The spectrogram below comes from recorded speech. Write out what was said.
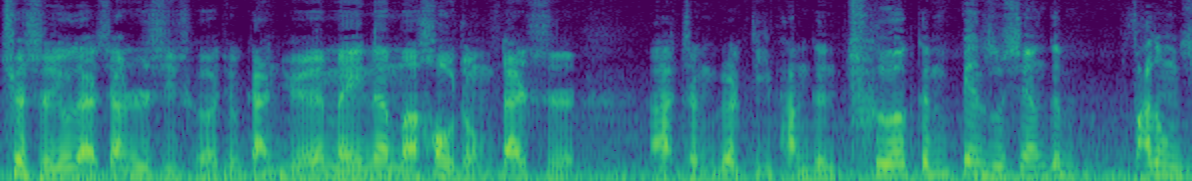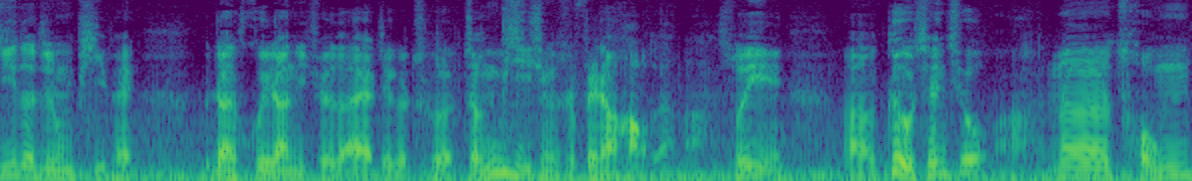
确实有点像日系车，就感觉没那么厚重。但是，啊，整个底盘跟车、跟变速箱、跟发动机的这种匹配，让会让你觉得，哎，这个车整体性是非常好的啊。所以，呃，各有千秋啊。那从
